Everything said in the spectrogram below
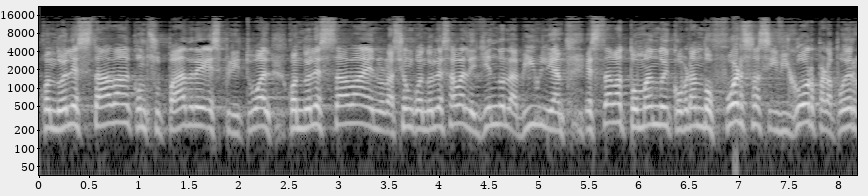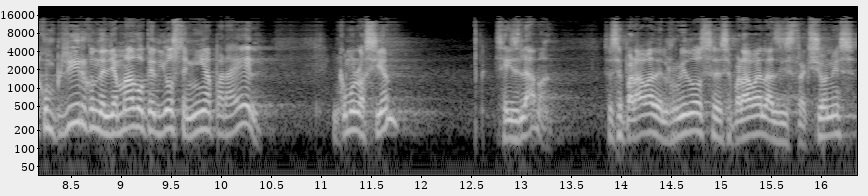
Cuando él estaba con su Padre espiritual, cuando él estaba en oración, cuando él estaba leyendo la Biblia, estaba tomando y cobrando fuerzas y vigor para poder cumplir con el llamado que Dios tenía para él. ¿Y cómo lo hacían? Se aislaba se separaba del ruido, se separaba de las distracciones.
